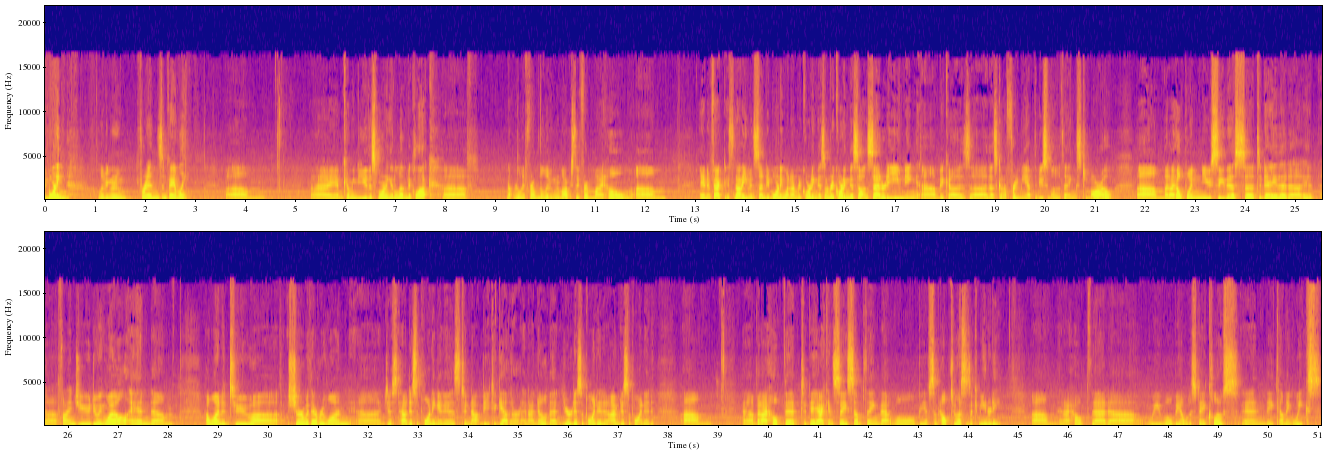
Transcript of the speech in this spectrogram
Good morning, living room, friends, and family. Um, I am coming to you this morning at 11 o'clock. Uh, not really from the living room, obviously from my home. Um, and in fact, it's not even Sunday morning when I'm recording this. I'm recording this on Saturday evening uh, because uh, that's going to free me up to do some other things tomorrow. Um, but I hope when you see this uh, today that uh, it uh, finds you doing well and um, I wanted to uh, share with everyone uh, just how disappointing it is to not be together. And I know that you're disappointed and I'm disappointed. Um, uh, but I hope that today I can say something that will be of some help to us as a community. Um, and I hope that uh, we will be able to stay close in the coming weeks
